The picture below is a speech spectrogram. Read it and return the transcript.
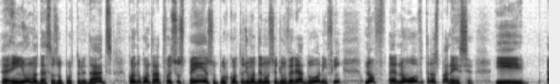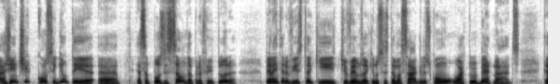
é, em uma dessas oportunidades, quando o contrato foi suspenso por conta de uma denúncia de um vereador, enfim, não, é, não houve transparência. E a gente conseguiu ter uh, essa posição da prefeitura pela entrevista que tivemos aqui no Sistema Sagres com o Arthur Bernardes, que é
